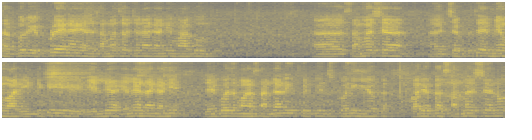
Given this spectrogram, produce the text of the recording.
సభ్యులు ఎప్పుడైనా సమస్య వచ్చినా కానీ మాకు సమస్య చెప్తే మేము వారి ఇంటికి వెళ్ళి వెళ్ళైనా కానీ లేకపోతే మా సంఘానికి పిలిపించుకొని ఈ యొక్క వారి యొక్క సమస్యను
